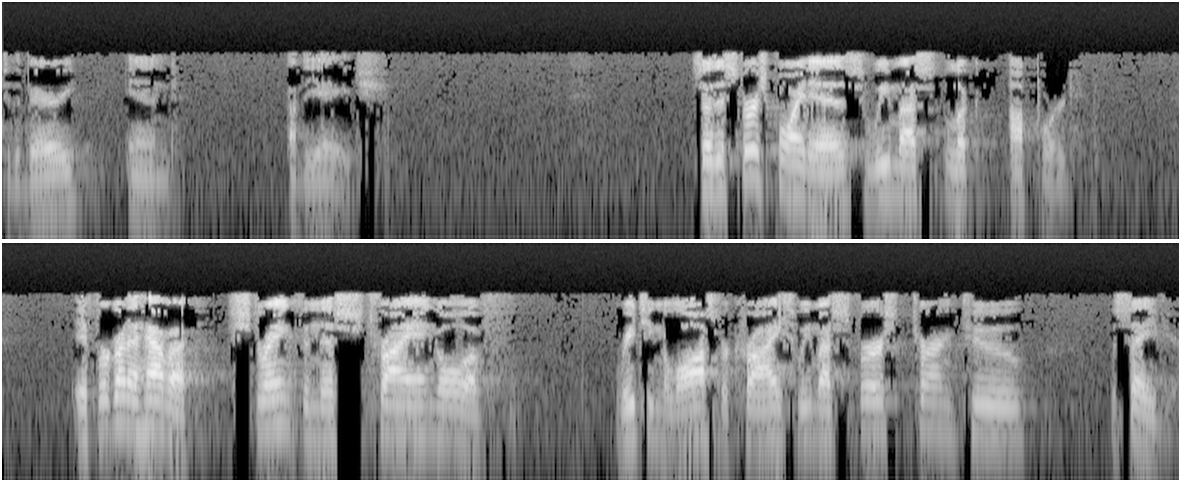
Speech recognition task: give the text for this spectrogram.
to the very end of the age. So, this first point is we must look upward. If we're going to have a strength in this triangle of reaching the lost for Christ, we must first turn to the Savior,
